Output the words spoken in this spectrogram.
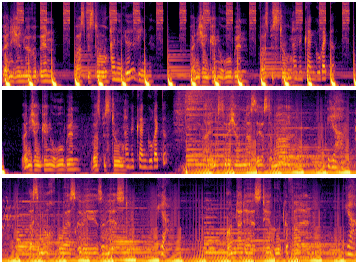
Wenn ich ein Löwe bin, was bist du? Eine Löwin. Wenn ich ein Känguru bin, was bist du? Eine Kängurette. Wenn ich ein Känguru bin, was bist du? Eine Kängurette. Erinnerst du dich an das erste Mal? Ja. Weißt du noch, wo es gewesen ist? Ja. Und hat es dir gut gefallen? Ja.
